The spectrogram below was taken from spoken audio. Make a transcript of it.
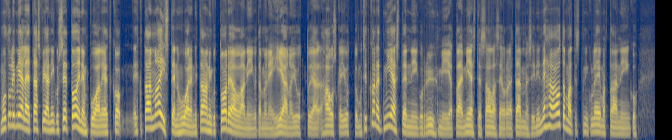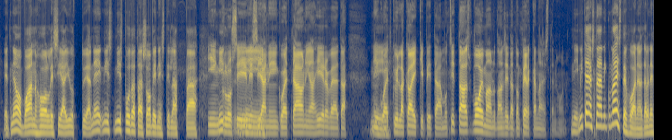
Mulla tuli mieleen että tässä vielä niinku se toinen puoli, että kun, että kun tämä on naisten huone, niin tämä on niinku todella niinku tämmöinen hieno juttu ja hauska juttu. Mutta sitten kun on näitä miesten niinku ryhmiä, jotain miesten salaseuroja ja tämmöisiä, niin nehän automaattisesti niinku leimataan niinku, että ne on vanhollisia juttuja, ne, niistä, niistä puhutaan jotain sovinistiläppää. Inklusiivisia, niin. niin, niin kuin, että tämä on ihan hirveetä, niin. Niin. Niin kuin, että kyllä kaikki pitää, mutta sitten taas voimaannutaan siitä, että on pelkkä naisten huone. Niin, mitä jos nämä niin naisten huone on tämmöinen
